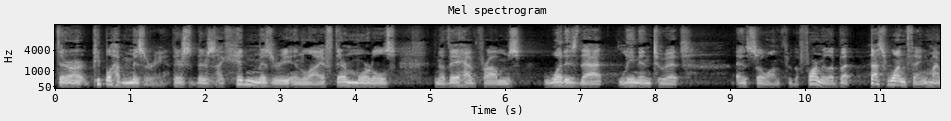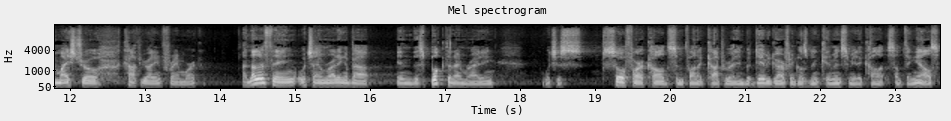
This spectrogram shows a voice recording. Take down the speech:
there are people have misery. There's there's like hidden misery in life. They're mortals. You know, they have problems. What is that? Lean into it, and so on through the formula. But that's one thing, my Maestro copywriting framework. Another thing, which I'm writing about in this book that I'm writing, which is so far called symphonic copywriting, but David Garfinkel's been convincing me to call it something else.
